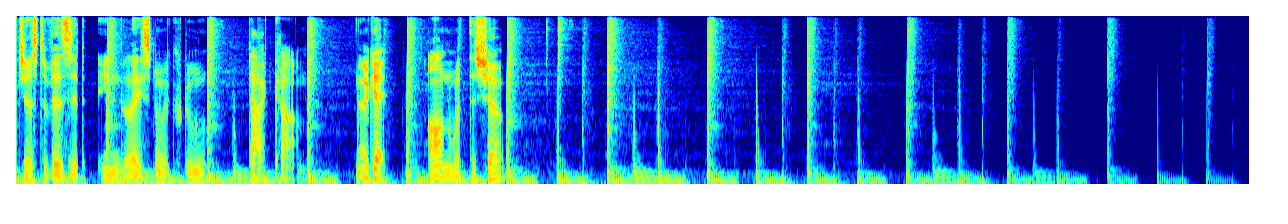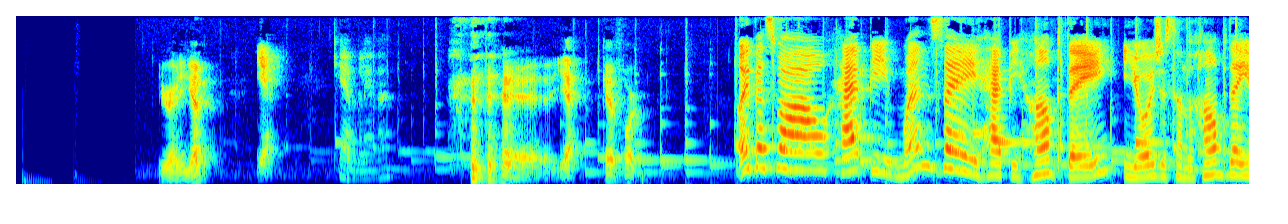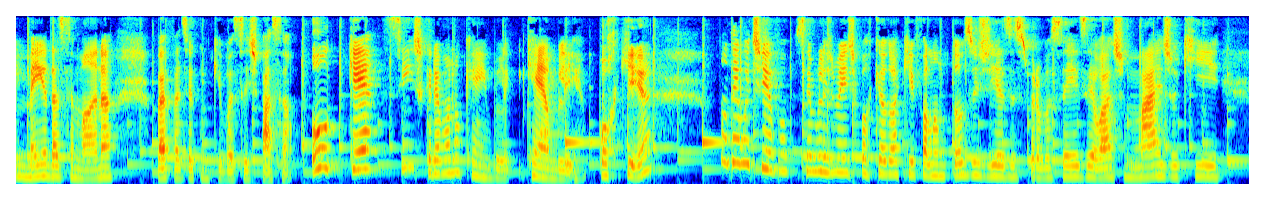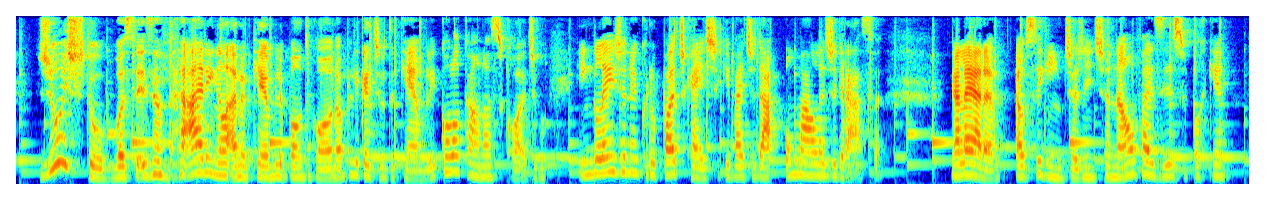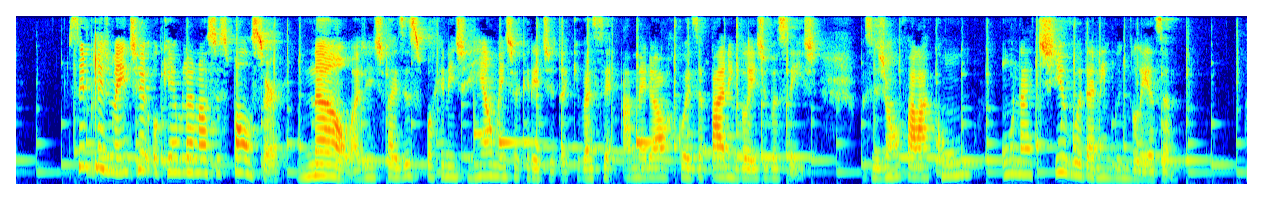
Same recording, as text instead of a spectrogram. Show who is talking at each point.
Speaker 1: Just visit inglesnuecru.com. Okay, on with the show. You ready to go?
Speaker 2: Yeah. Cambly, né?
Speaker 1: yeah, go for it.
Speaker 2: Oi, pessoal! Happy Wednesday! Happy Hump Day! E hoje, sendo Hump Day, meio da semana, vai fazer com que vocês façam o quê? Se inscrevam no Cambly. Cambly. Por quê? Não tem motivo. Simplesmente porque eu tô aqui falando todos os dias isso pra vocês. Eu acho mais do que justo vocês entrarem lá no Cambly.com, no aplicativo do Cambly, e colocar o nosso código Inglês no Cru Podcast, que vai te dar uma aula de graça. Galera, é o seguinte, a gente não faz isso porque simplesmente o Cambly é nosso sponsor. Não, a gente faz isso porque a gente realmente acredita que vai ser a melhor coisa para o inglês de vocês. Vocês vão falar com um nativo da língua inglesa.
